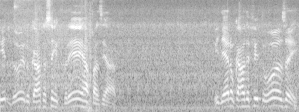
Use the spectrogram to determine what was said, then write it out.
Que doido, o carro tá sem freio, rapaziada. Me deram um carro defeituoso aí.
